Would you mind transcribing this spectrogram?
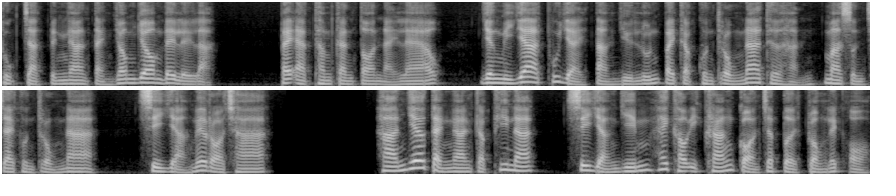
ถูกจัดเป็นงานแต่งย่อมๆ ได้เลยล่ะ ไปแอบทำกันตอนไหนแล้ว ยังมีญาติผู้ใหญ่ต่างยืนลุ้นไปกับคนตรงหน้าเธอหันมาสนใจคนตรงหน้าซีอย่างไม่รอช้า หานเยี่ยวแต่งงานกับพี่นัทซีอย่างยิ้มให้เขาอีกครั้งก่อนจะเปิดกล่องเล็กออก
